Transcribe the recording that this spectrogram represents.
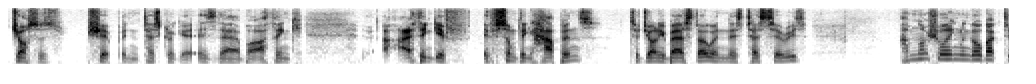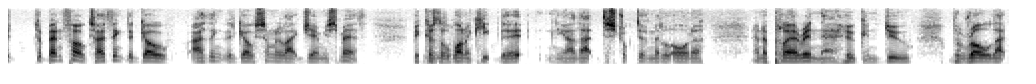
Jos's ship in Test cricket is there, but I think I think if if something happens to Jonny Bairstow in this Test series, I'm not sure England go back to, to Ben Foakes. I think they'd go. I think they'd go somebody like Jamie Smith, because mm. they'll want to keep the you know that destructive middle order, and a player in there who can do the role that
